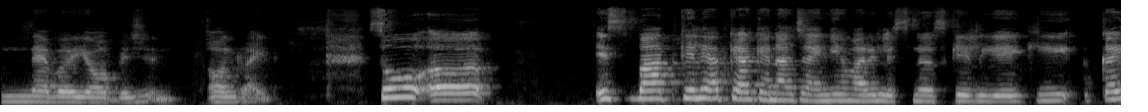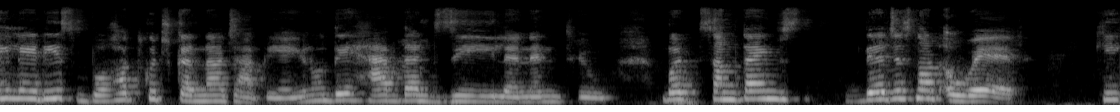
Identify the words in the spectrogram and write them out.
never your vision. All right. So uh, इस बात के लिए आप क्या कहना चाहेंगे हमारे लिसनर्स के लिए कि कई लेडीज़ बहुत कुछ करना चाहती हैं you know they have that zeal and and through but sometimes they are just not aware कि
